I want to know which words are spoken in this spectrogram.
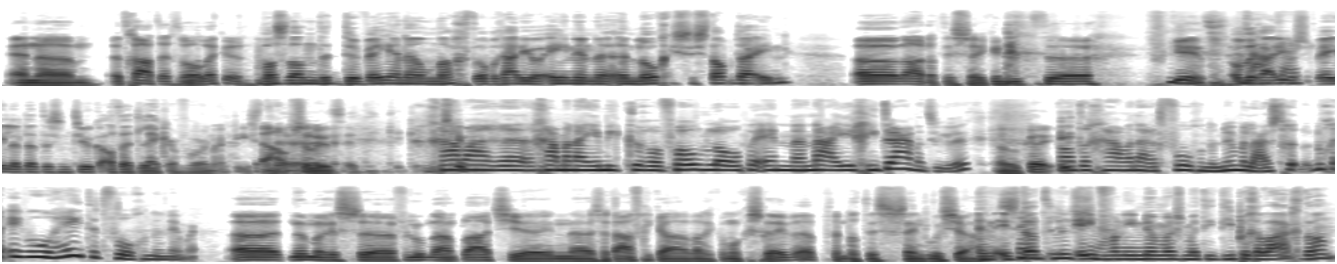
En ehm, het gaat echt wel lekker. Was dan de, de WNL-nacht op Radio 1 een, een logische stap daarin? nou, dat is zeker niet verkeerd. Op de radio spelen, dat is natuurlijk altijd lekker voor een artiest. Ja, absoluut. Uh, denk ik. Ga, maar, uh, ga maar naar je microfoon lopen en uh, naar je gitaar natuurlijk. Oké. Want dan gaan we naar het volgende nummer luisteren. Nog even, hoe heet het volgende nummer? het nummer is vernoemd naar een plaatsje in Zuid-Afrika waar ik hem ook geschreven heb. En dat is St. Lucia. En is dat een van die nummers met die diepere laag dan?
